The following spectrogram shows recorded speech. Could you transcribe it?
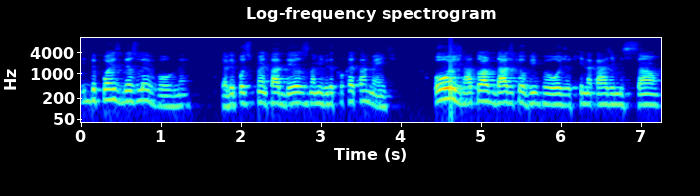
e depois Deus levou, né? Eu depois experimentar Deus na minha vida concretamente. Hoje, na atualidade que eu vivo hoje aqui na casa de missão,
